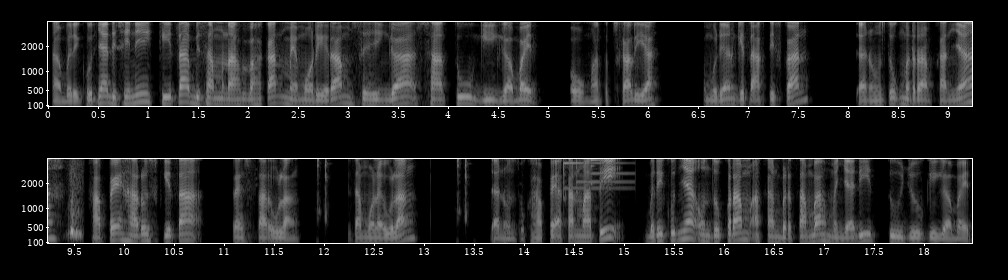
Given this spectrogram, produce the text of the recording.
Nah, berikutnya di sini kita bisa menambahkan memori RAM sehingga 1 GB. Oh, mantap sekali ya. Kemudian kita aktifkan dan untuk menerapkannya HP harus kita restart ulang. Kita mulai ulang dan untuk HP akan mati. Berikutnya untuk RAM akan bertambah menjadi 7 GB.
